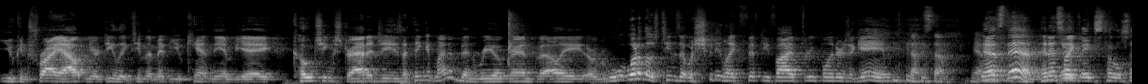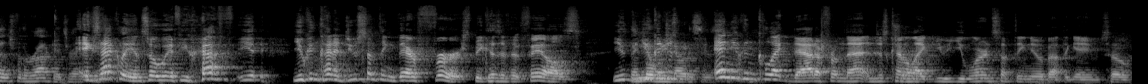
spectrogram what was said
you can try out in your D League team that maybe you can't in the NBA. Coaching strategies. I think it might have been Rio Grande Valley or one of those teams that was shooting like 55 three pointers a game. That's them. Yeah. That's them, and it's And like it makes total sense for the Rockets, right? Exactly, and so if you have you, you can kind of do something there first because if it fails, you, Then you can just notices. and you can collect data from that and just kind of like you you learn something new about the game. So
